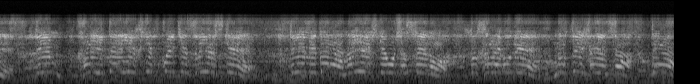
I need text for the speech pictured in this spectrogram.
Боці. Дим, хай йде їхні пики звірські. Дим іде на їхню частину. То хай вони надихаються те,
